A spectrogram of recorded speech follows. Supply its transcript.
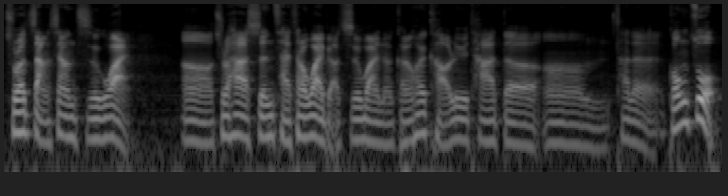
除了长相之外，呃，除了他的身材、他的外表之外呢，可能会考虑他的，嗯，他的工作，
